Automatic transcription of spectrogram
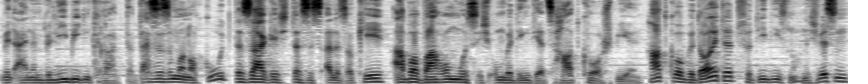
mit einem beliebigen Charakter. Das ist immer noch gut. Das sage ich, das ist alles okay. Aber warum muss ich unbedingt jetzt Hardcore spielen? Hardcore bedeutet, für die, die es noch nicht wissen,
